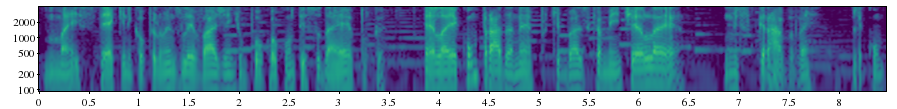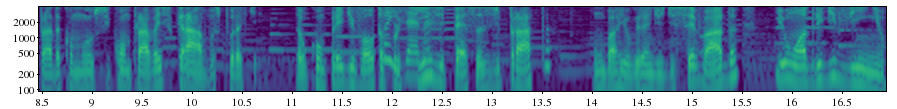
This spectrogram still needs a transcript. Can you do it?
mais técnica, ou pelo menos levar a gente um pouco ao contexto da época. Ela é comprada, né? Porque basicamente ela é uma escrava, vai. Ela é comprada como se comprava escravos por aqui. Então comprei de volta pois por é, 15 né? peças de prata, um barril grande de cevada e um odre de vinho.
